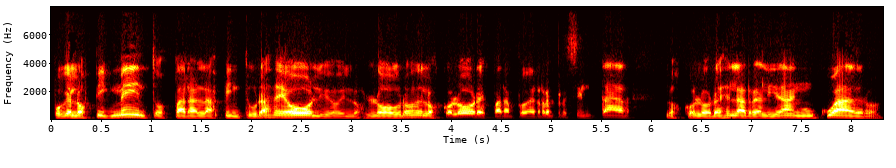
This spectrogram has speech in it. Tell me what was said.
porque los pigmentos para las pinturas de óleo y los logros de los colores para poder representar los colores de la realidad en un cuadro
